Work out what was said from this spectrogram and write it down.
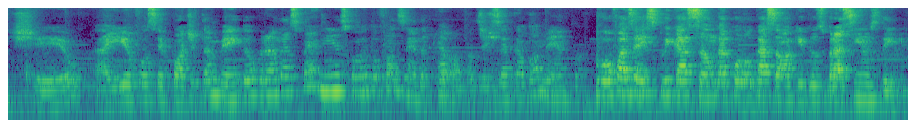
Encheu. Aí você pode também dobrando as perninhas, como eu tô fazendo aqui, tá ó, fazer esse acabamento. Vou fazer a explicação da colocação aqui dos bracinhos dele.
